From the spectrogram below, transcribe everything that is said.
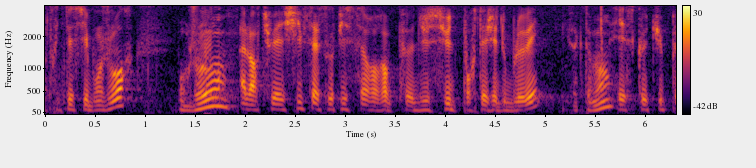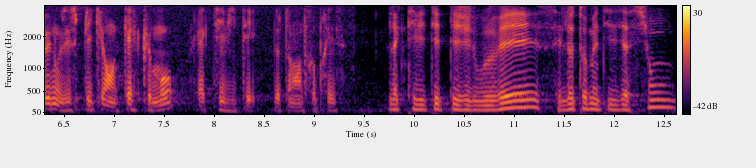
Tessier, bonjour. Bonjour. Alors, tu es Chief Sales Officer Europe du Sud pour TGW. Exactement. Est-ce que tu peux nous expliquer en quelques mots l'activité de ton entreprise? L'activité de TGW, c'est l'automatisation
